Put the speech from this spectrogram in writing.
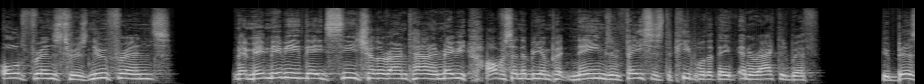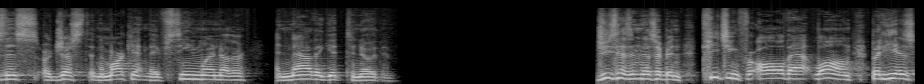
old friends to his new friends. Maybe they'd seen each other around town, and maybe all of a sudden they're being put names and faces to people that they've interacted with through business or just in the market, and they've seen one another, and now they get to know them. Jesus hasn't necessarily been teaching for all that long, but he has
